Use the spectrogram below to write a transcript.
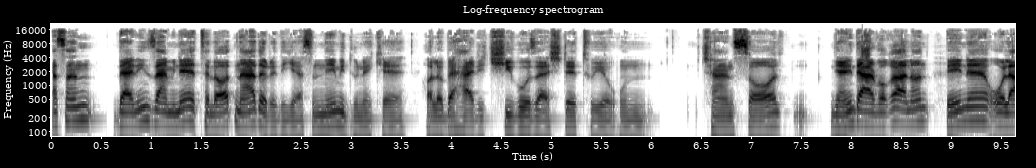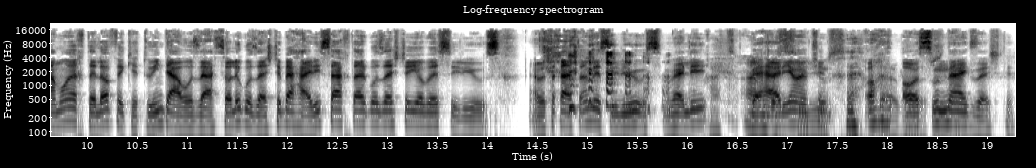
اصلا در این زمینه اطلاعات نداره دیگه. اصلا نمی‌دونه که حالا به هری چی گذشته توی اون چند سال. یعنی در واقع الان بین علما اختلافه که تو این دوازده سال گذشته به هری سختتر گذشته یا به سیریوس. البته قطعا به سیریوس ولی به هری هم همچین آسون نگذشته.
